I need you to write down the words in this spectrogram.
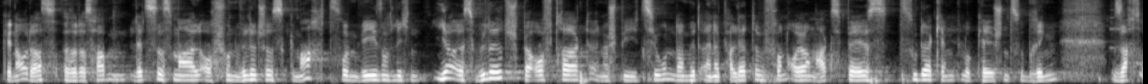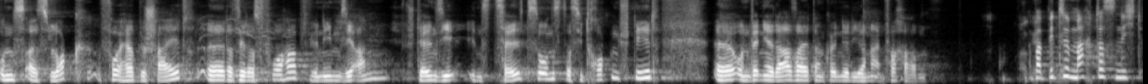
Genau das. Also das haben letztes Mal auch schon Villages gemacht. So im Wesentlichen, ihr als Village beauftragt eine Spedition damit, eine Palette von eurem Hackspace zu der Camp Location zu bringen. Sagt uns als Log vorher Bescheid, äh, dass ihr das vorhabt. Wir nehmen sie an, stellen sie ins Zelt zu uns, dass sie trocken steht. Äh, und wenn ihr da seid, dann könnt ihr die dann einfach haben. Okay. Aber bitte macht das nicht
